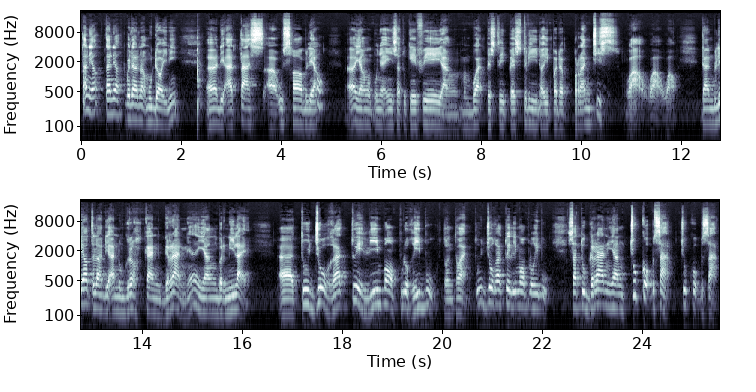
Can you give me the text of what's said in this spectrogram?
tahniah, tahniah kepada anak muda ini uh, di atas uh, usaha beliau uh, yang mempunyai satu kafe yang membuat pastry-pastry daripada Perancis. Wow, wow, wow. Dan beliau telah dianugerahkan geran ya, yang bernilai uh, 750,000 tuan-tuan. 750,000. Satu geran yang cukup besar, cukup besar.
